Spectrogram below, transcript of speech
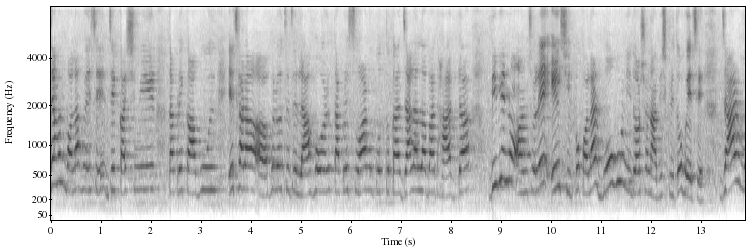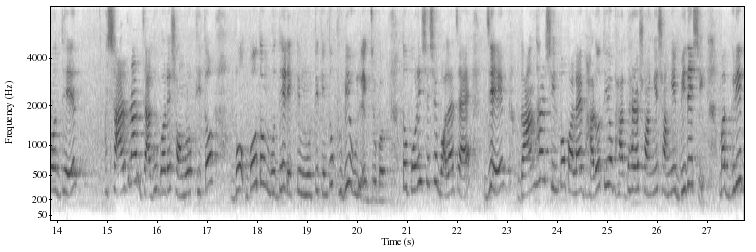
যেমন বলা হয়েছে যে কাশ্মীর, তারপরে কাবুল, এছাড়া হলো হচ্ছে যে লাহোর, তারপরে সোয়ান উপত্যকা, জালালাবাদ, হাড্ডা, বিভিন্ন অঞ্চলে এই শিল্পকলার বহু নিদর্শন আবিষ্কৃত হয়েছে। যার মধ্যে সারনাথ জাদুঘরে সংরক্ষিত গৌতম বুদ্ধের একটি মূর্তি কিন্তু খুবই উল্লেখযোগ্য। তো পরিশেষে বলা যায় যে গান্ধার শিল্পকলায় ভারতীয় ভাবধারার সঙ্গে সঙ্গে বিদেশি বা গ্রিক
